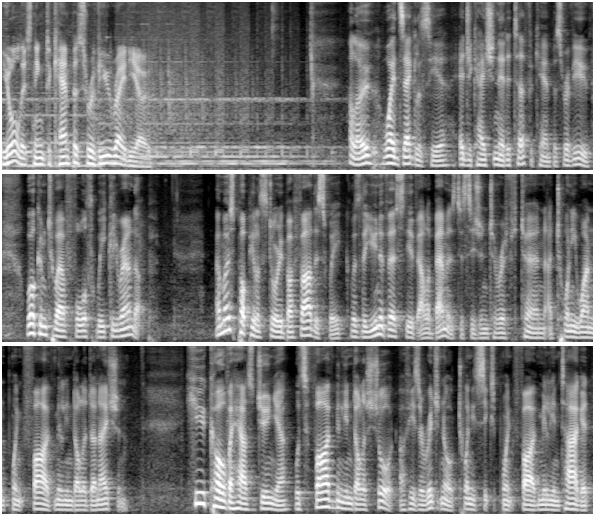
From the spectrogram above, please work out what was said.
You're listening to Campus Review Radio. Hello, Wade Zaglas here, Education Editor for Campus Review. Welcome to our fourth weekly roundup. Our most popular story by far this week was the University of Alabama's decision to return a $21.5 million donation. Hugh Culverhouse Jr. was $5 million short of his original 26.5 million target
